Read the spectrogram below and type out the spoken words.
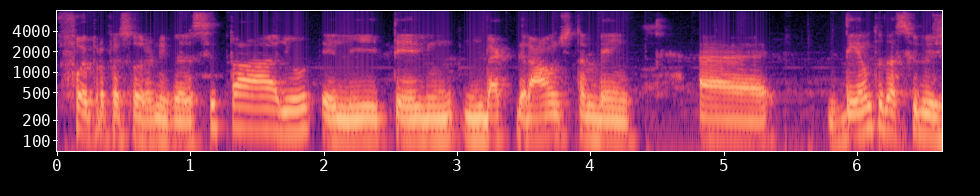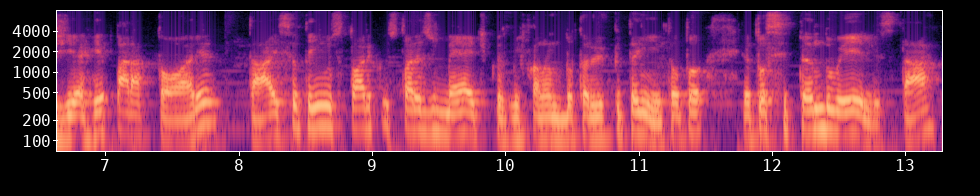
foi professor universitário, ele tem um background também uh, dentro da cirurgia reparatória, tá? Isso eu tenho histórico, histórias de médicos me falando do Dr. Ivo Pitangui, então eu tô, eu tô citando eles, tá?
